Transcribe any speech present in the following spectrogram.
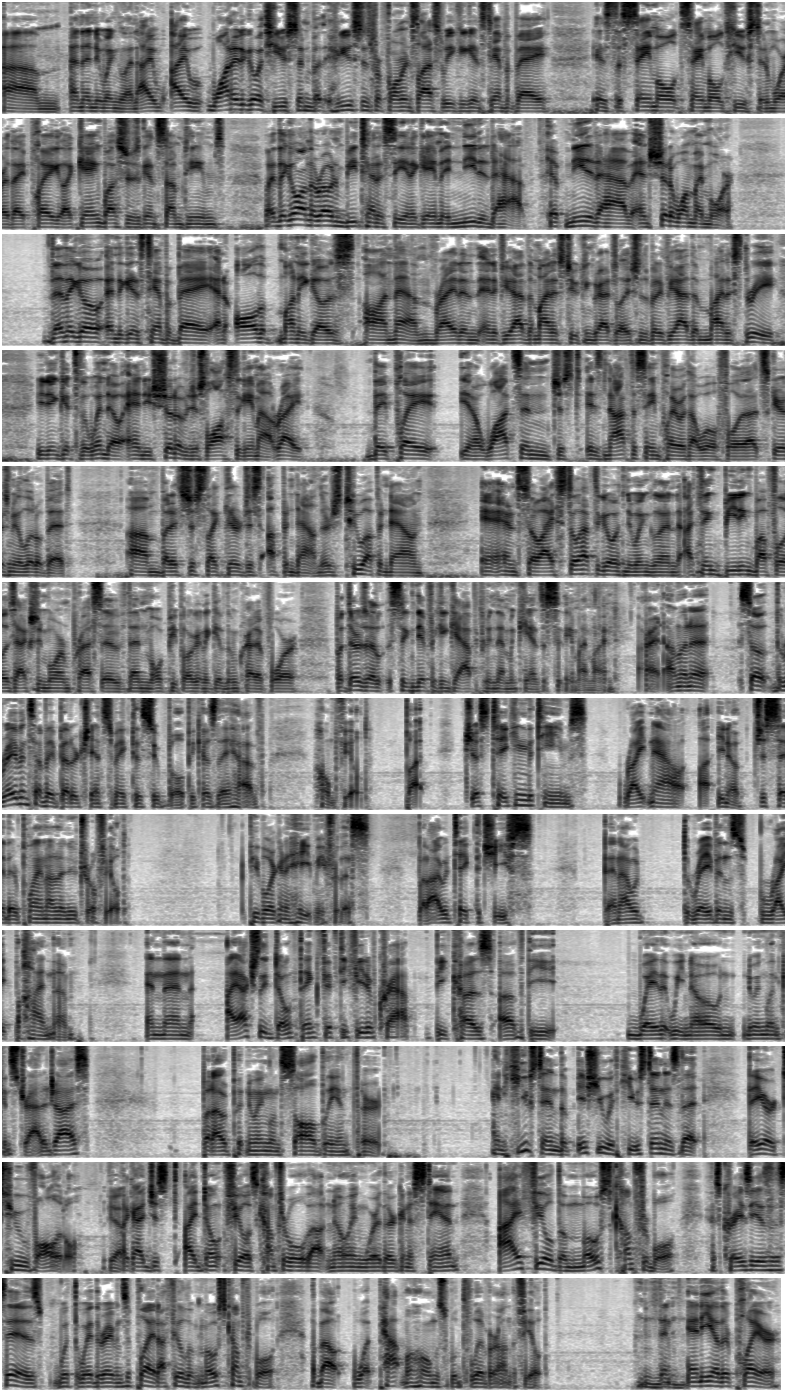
um, and then New England. I, I wanted to go with Houston, but Houston's performance last week against Tampa Bay is the same old, same old Houston, where they play like gangbusters against some teams. Like they go on the road and beat Tennessee in a game they needed to have, Yep. needed to have, and should have won by more. Then they go and against Tampa Bay, and all the money goes on them, right? And, and if you had the minus two, congratulations. But if you had the minus three, you didn't get to the window, and you should have just lost the game outright. They play, you know, Watson just is not the same player without Will Fuller. That scares me a little bit. Um, but it's just like they're just up and down. There's two up and down. And so I still have to go with New England. I think beating Buffalo is actually more impressive than more people are going to give them credit for. But there's a significant gap between them and Kansas City in my mind. All right, I'm gonna. So the Ravens have a better chance to make the Super Bowl because they have home field. But just taking the teams right now, uh, you know, just say they're playing on a neutral field. People are going to hate me for this, but I would take the Chiefs. Then I would the Ravens right behind them, and then I actually don't think 50 feet of crap because of the way that we know New England can strategize. But I would put New England solidly in third. And Houston, the issue with Houston is that they are too volatile. Yeah. Like I just I don't feel as comfortable about knowing where they're going to stand. I feel the most comfortable, as crazy as this is, with the way the Ravens have played. I feel the most comfortable about what Pat Mahomes will deliver on the field than mm-hmm. any other player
